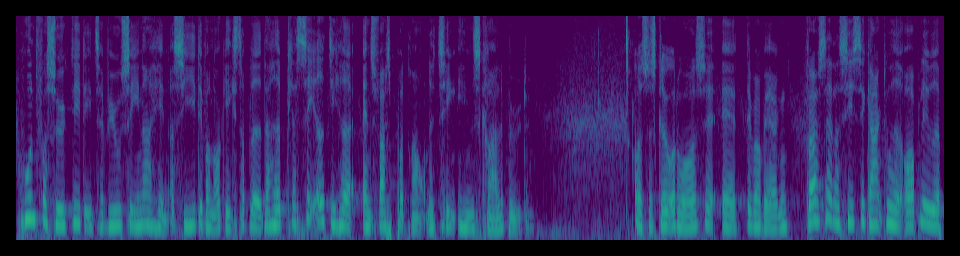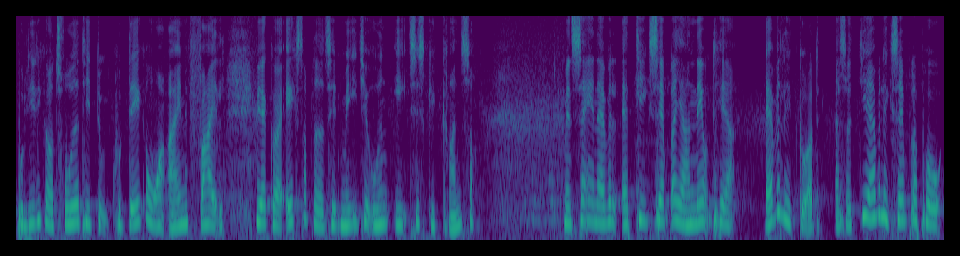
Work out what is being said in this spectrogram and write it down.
hun forsøgte i et interview senere hen at sige, at det var nok Ekstrabladet, der havde placeret de her ansvarspådragende ting i hendes skraldebøtte. Og så skriver du også, at det var hverken første eller sidste gang, du havde oplevet, at politikere troede, at de kunne dække over egne fejl ved at gøre Ekstrabladet til et medie uden etiske grænser. Men sagen er vel, at de eksempler, jeg har nævnt her, er vel et godt, altså de er vel eksempler på,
